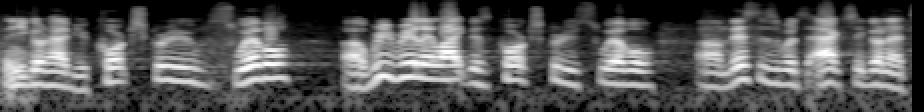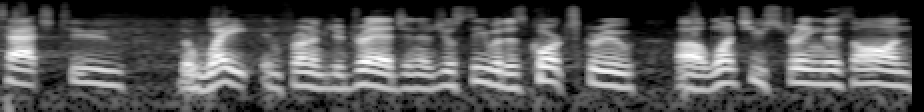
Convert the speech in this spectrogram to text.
Then you're going to have your corkscrew swivel. Uh, we really like this corkscrew swivel. Um, this is what's actually going to attach to the weight in front of your dredge. And as you'll see with this corkscrew, uh, once you string this on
